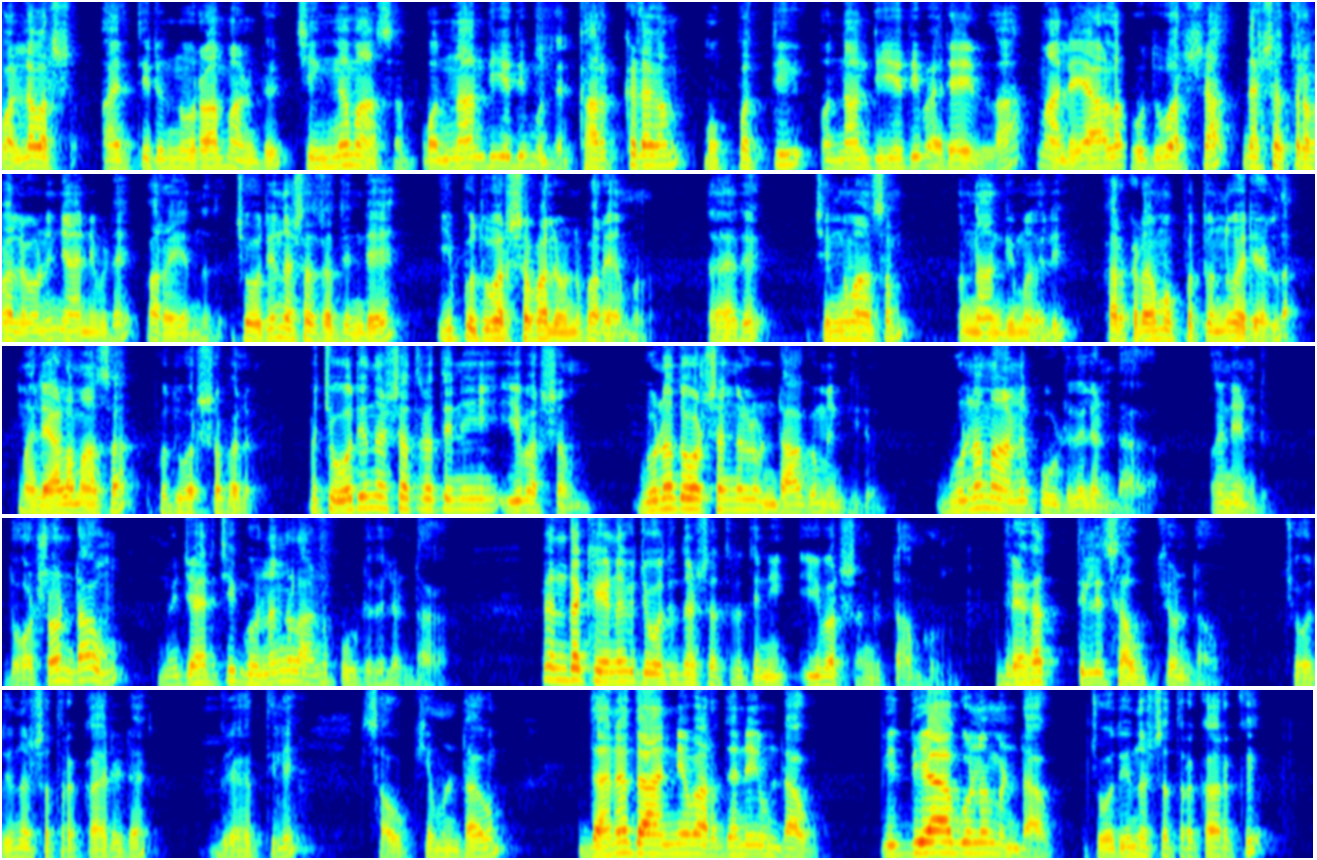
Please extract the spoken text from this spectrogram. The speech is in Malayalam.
കൊല്ലവർഷം ആയിരത്തി ഇരുന്നൂറാം ആണ്ട് ചിങ്ങമാസം ഒന്നാം തീയതി മുതൽ കർക്കിടകം മുപ്പത്തി ഒന്നാം തീയതി വരെയുള്ള മലയാള പുതുവർഷ നക്ഷത്ര ഫലമാണ് ഞാനിവിടെ പറയുന്നത്. ചോദ്യ നക്ഷത്രത്തിന്റെ ഈ പുതുവർഷ ഫലമെന്ന് പറയാൻ പോണത് അതായത് ചിങ്ങമാസം ഒന്നാം തീയതി മുതൽ കർക്കിടകം മുപ്പത്തൊന്ന് വരെയുള്ള മലയാള മാസ പുതുവർഷ ഫലം. അപ്പോൾ ചോദ്യ നക്ഷത്രത്തിന് ഈ വർഷം ഗുണദോഷങ്ങൾ ഉണ്ടാകുമെങ്കിലും ഗുണമാണ് കൂടുതൽ ഉണ്ടാകുക. അങ്ങനെയുണ്ട്. ദോഷം ഉണ്ടാവും എന്ന് വിചാരിച്ച് ഗുണങ്ങളാണ് കൂടുതൽ ഉണ്ടാകുക അപ്പം എന്തൊക്കെയാണ് ജ്യോതി നക്ഷത്രത്തിന് ഈ വർഷം കിട്ടാൻ പോകുന്നത്? ഗ്രഹത്തിൽ സൗഖ്യം ഉണ്ടാവും. ജ്യോതി നക്ഷത്രക്കാരുടെ ഗ്രഹത്തിൽ സൗഖ്യമുണ്ടാവും. ധനധാന്യ വർധനയുണ്ടാവും. വിദ്യാഗുണം ഉണ്ടാവും. ജ്യോതി നക്ഷത്രക്കാർക്ക്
